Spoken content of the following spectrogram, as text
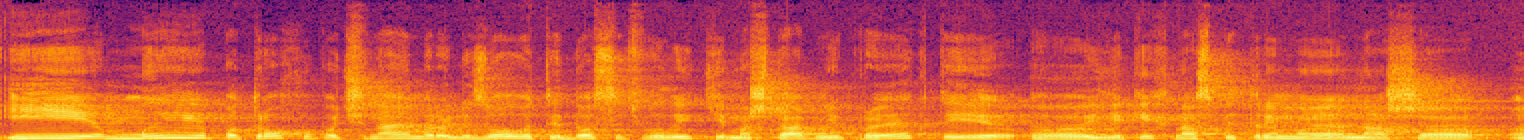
І ми потроху починаємо реалізовувати досить великі масштабні проекти, е, яких нас підтримує наша е,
